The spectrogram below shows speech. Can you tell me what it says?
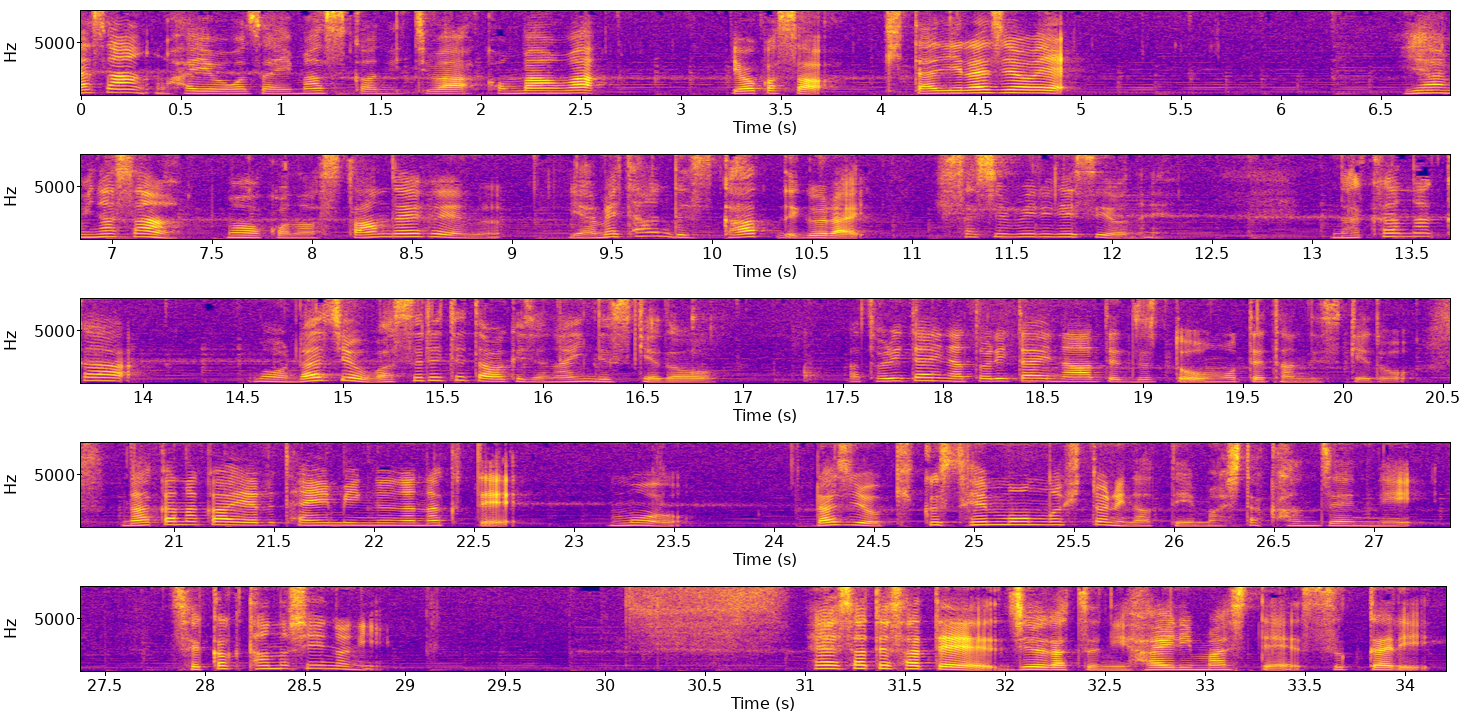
皆さんおはようございます。こんにちは。こんばんは。ようこそ。北にラジオへ。いや皆さんもうこのスタンド FM やめたんですか？ってぐらい久しぶりですよね。なかなかもうラジオ忘れてたわけじゃないんですけどあ撮りたいな撮りたいなってずっと思ってたんですけどなかなかやるタイミングがなくてもうラジオ聴く専門の人になっていました完全に。せっかく楽しいのにえー、さてさて10月に入りましてすっかり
